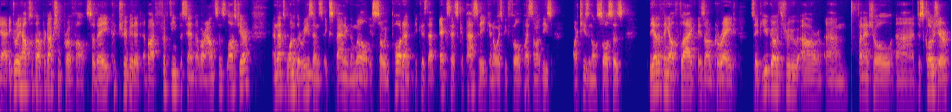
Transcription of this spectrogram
uh, it really helps with our production profile. So they contributed about 15% of our ounces last year. And that's one of the reasons expanding the mill is so important because that excess capacity can always be filled by some of these artisanal sources. The other thing I'll flag is our grade. So if you go through our um, financial uh, disclosure,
